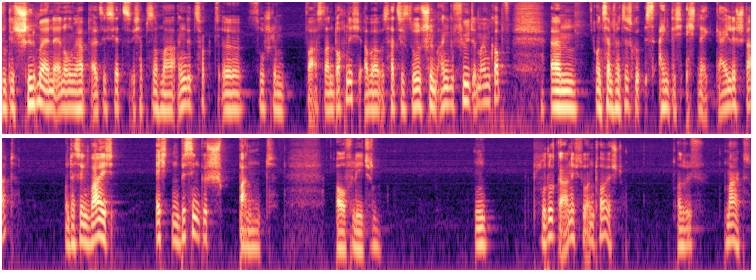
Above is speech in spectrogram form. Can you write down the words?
wirklich schlimmer in Erinnerung gehabt, als ich es jetzt, ich hab's nochmal angezockt. Äh, so schlimm war es dann doch nicht, aber es hat sich so schlimm angefühlt in meinem Kopf. Ähm, und San Francisco ist eigentlich echt eine geile Stadt. Und deswegen war ich echt ein bisschen gespannt auf Legion. Wurde gar nicht so enttäuscht. Also ich mag's.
